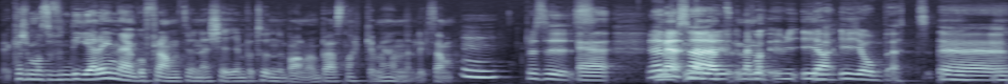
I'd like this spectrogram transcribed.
jag kanske måste fundera innan jag går fram till den här tjejen på tunnelbanan och börjar snacka med henne liksom. Precis. Eh, Eller men- så här, men att- men på, att- i, i jobbet. Eh,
